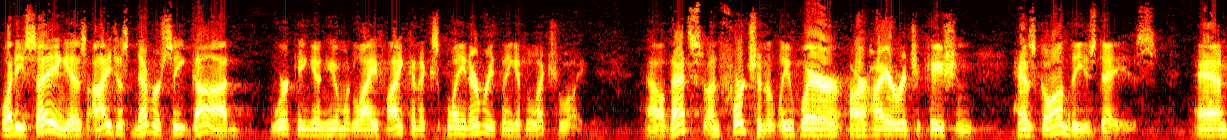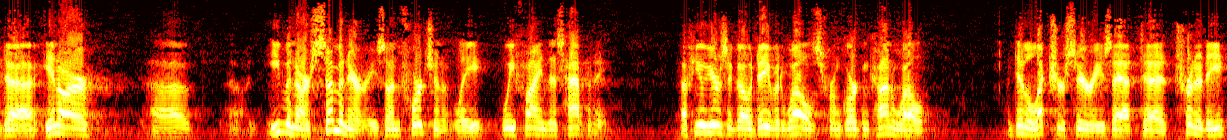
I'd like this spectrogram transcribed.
what he's saying is, I just never see God working in human life. I can explain everything intellectually. Now, that's unfortunately where our higher education has gone these days. And uh, in our, uh, even our seminaries, unfortunately, we find this happening. A few years ago, David Wells from Gordon Conwell did a lecture series at uh, Trinity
